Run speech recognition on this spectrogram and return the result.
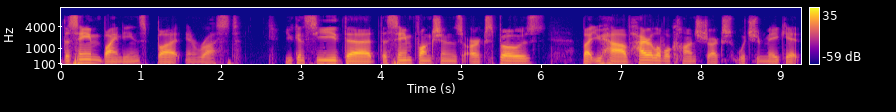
the same bindings, but in Rust you can see that the same functions are exposed, but you have higher level constructs, which should make it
